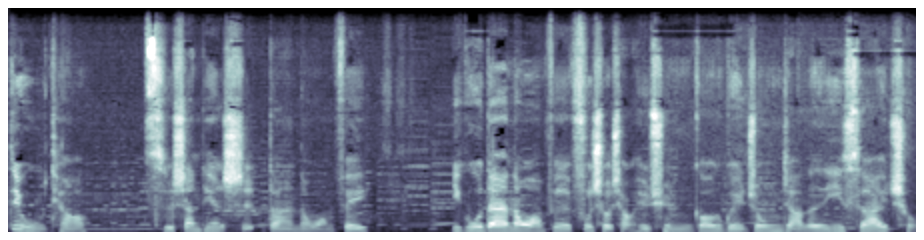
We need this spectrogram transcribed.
第五条，慈善天使戴安娜王妃，已故戴安娜王妃的复仇小黑裙，高贵中夹着一丝哀愁。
